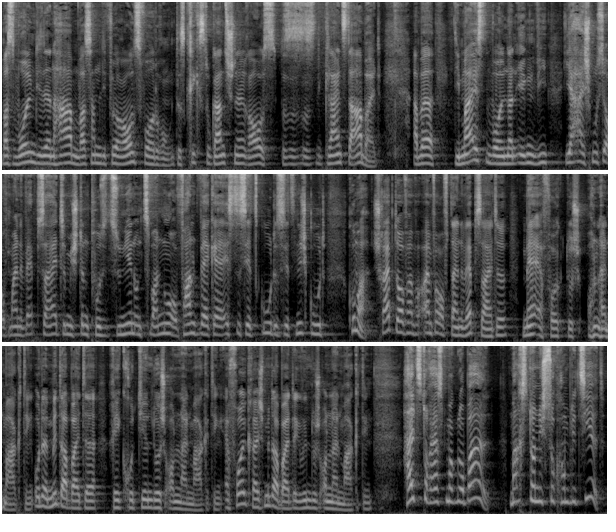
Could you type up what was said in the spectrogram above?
Was wollen die denn haben? Was haben die für Herausforderungen? Das kriegst du ganz schnell raus. Das ist, das ist die kleinste Arbeit. Aber die meisten wollen dann irgendwie, ja, ich muss ja auf meine Webseite mich dann positionieren und zwar nur auf Handwerker. Ist es jetzt gut, ist es jetzt nicht gut? Guck mal, schreib doch einfach, auf deine Webseite mehr Erfolg durch Online-Marketing oder Mitarbeiter rekrutieren durch Online-Marketing. Erfolgreich Mitarbeiter gewinnen durch Online-Marketing. Halt's doch erstmal global. Mach's doch nicht so kompliziert.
